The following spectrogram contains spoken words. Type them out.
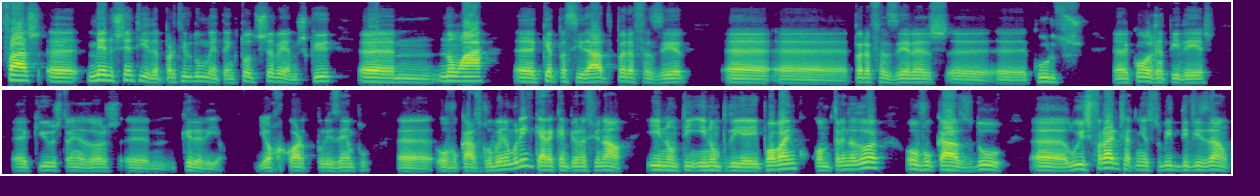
faz uh, menos sentido a partir do momento em que todos sabemos que uh, não há uh, capacidade para fazer, para fazer as cursos com a rapidez que os treinadores quereriam. E eu recordo, por exemplo, Uh, houve o caso do Ruben Amorim, que era campeão nacional e não, tinha, e não podia ir para o banco como treinador. Houve o caso do uh, Luís Freire, que já tinha subido de divisão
